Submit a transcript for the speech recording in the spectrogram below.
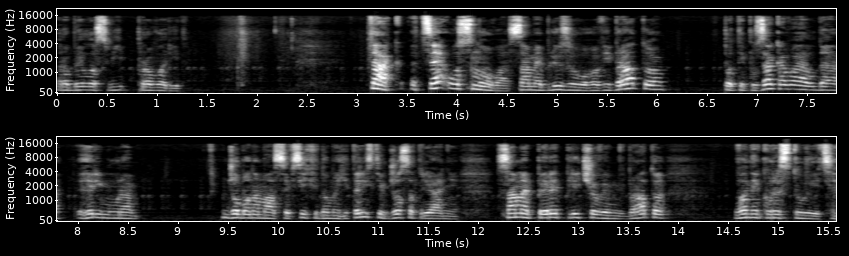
робило свій проворіт. Так, це основа саме блюзового вібрато по типу Зака Вайлда, Гері Мура, Джо Бонамаси, всіх відомих гітаристів, Джо Сатріані. Саме передплічовим вібрато вони користуються.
